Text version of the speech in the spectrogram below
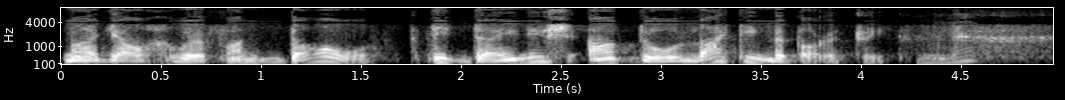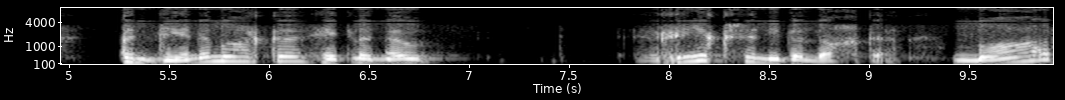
Maar jy al gehoor van DAL, die Danish Outdoor Lighting Laboratory. Ja. In Denemarke het hulle nou reekse nuwe ligte, maar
